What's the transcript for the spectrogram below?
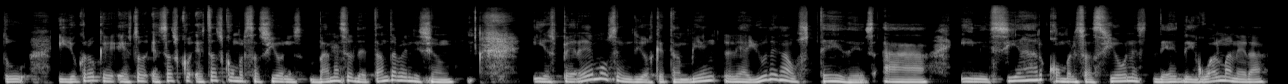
tú... Y yo creo que esto, estas, estas conversaciones van a ser de tanta bendición y esperemos en Dios que también le ayuden a ustedes a iniciar conversaciones de, de igual manera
